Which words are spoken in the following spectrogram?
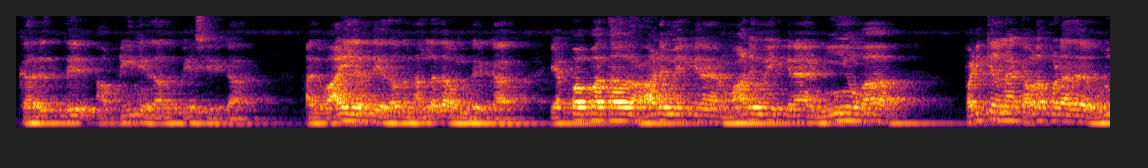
கருத்து அப்படின்னு ஏதாவது பேசியிருக்கா? அது வாயிலிருந்து ஏதாவது நல்லதாக வந்திருக்கா? எப்போ பார்த்தாலும் ஆடு மேய்க்கிறேன் மாடு மேய்க்கிறேன் நீயும் வா. படிக்கலைன்னா கவலைப்படாத ஒரு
